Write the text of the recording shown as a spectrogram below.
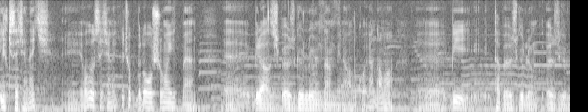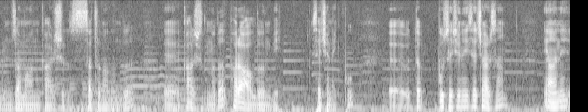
ilk seçenek, e, o seçenek de çok böyle hoşuma gitmeyen, e, birazcık özgürlüğünden beni alıkoyan ama e, bir tabi özgürlüğün özgürlüğün zamanın karşı satın alındığı e, karşılığında da para aldığın bir seçenek bu. E, tabi bu seçeneği seçersen yani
